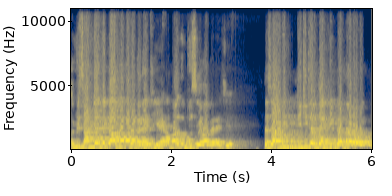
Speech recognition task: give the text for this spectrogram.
तुम्ही सांगेल ते काम आम्हाला करायची आहे आम्हाला तुमची सेवा करायची आहे. तसं आम्ही डिजिटल बँकिंग करणार आहोत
